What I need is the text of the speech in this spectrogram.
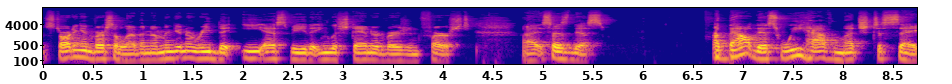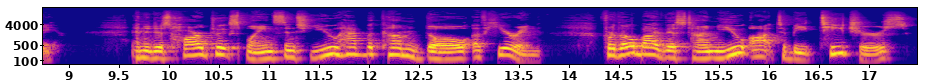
starting in verse 11. I'm going to read the ESV, the English Standard Version, first. Uh, it says this About this, we have much to say, and it is hard to explain since you have become dull of hearing. For though by this time you ought to be teachers,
